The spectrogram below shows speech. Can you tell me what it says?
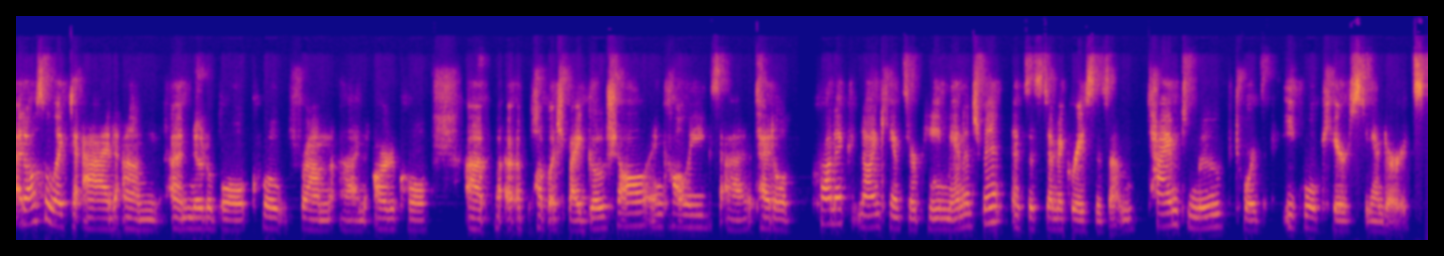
I'd also like to add um, a notable quote from an article uh, published by Ghoshal and colleagues uh, titled chronic non-cancer pain management and systemic racism time to move towards equal care standards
